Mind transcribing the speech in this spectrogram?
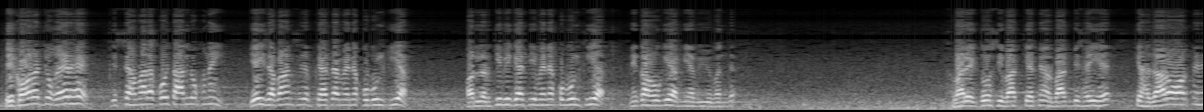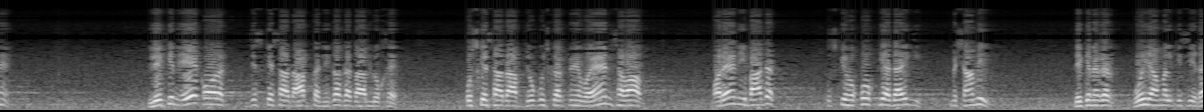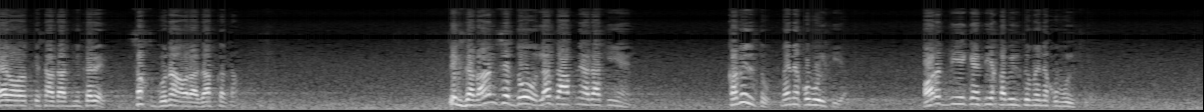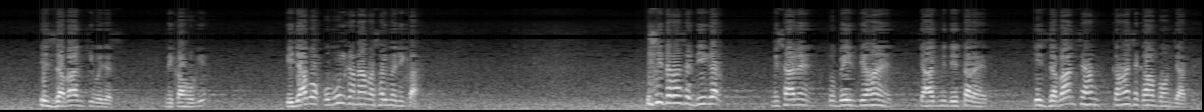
ایک عورت جو غیر ہے، جس سے ہمارا کوئی تعلق نہیں، یہی زبان سے جب کہتا ہے، میں نے قبول کیا، اور لڑکی بھی کہتی ہے، میں نے قبول کیا، نکاح ہو گیا، میاں بیوی بن گئے ہمارے ایک دوست یہ بات کہتے ہیں، اور بات بھی صحیح ہے کہ ہزاروں عورتیں ہیں۔ لیکن ایک عورت جس کے ساتھ آپ کا نکاح کا تعلق ہے، اس کے ساتھ آپ جو کچھ کرتے ہیں، وہ عین ثواب اور عین عبادت، اس کے حقوق کی ادائیگی میں شامل۔ لیکن اگر وہی عمل کسی غیر عورت کے ساتھ آدمی کرے، سخت گنا اور عذاب کا کام۔ ایک زبان سے دو لفظ آپ نے ادا کیے ہیں۔ قبل تو میں نے قبول کیا۔ عورت بھی یہ کہتی ہے قبل تو میں نے قبول کیا۔ اس زبان کی وجہ سے نکاح ہو گیا۔ ایجاب و قبول کا نام اصل میں نکاح۔ اسی طرح سے دیگر مثالیں تو بے انتہا ہیں کہ آدمی دیتا رہے۔ کہ اس زبان سے ہم کہاں سے کہاں پہنچ جاتے ہیں۔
